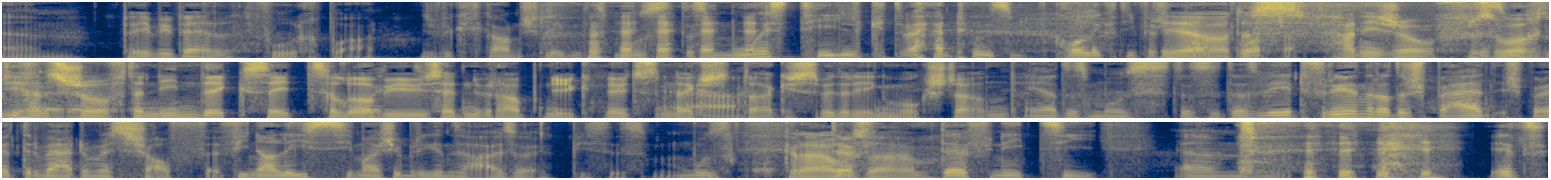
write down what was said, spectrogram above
ähm, Babybell. Furchtbar. Das ist wirklich ganz schlimm. Das muss, das muss tilgt werden aus dem kollektiven Sport. Ja, das habe ich schon versucht. Die haben es schon auf den Index gesetzt. aber Bei uns hat überhaupt nichts genützt. Am Ja. nächsten Tag ist es wieder irgendwo gestanden. Ja, das muss, das, das wird früher oder spät, später werden wir es schaffen. Finalissima ist übrigens auch so etwas. Es muss, Grausam. darf nicht sein. Ähm, jetzt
